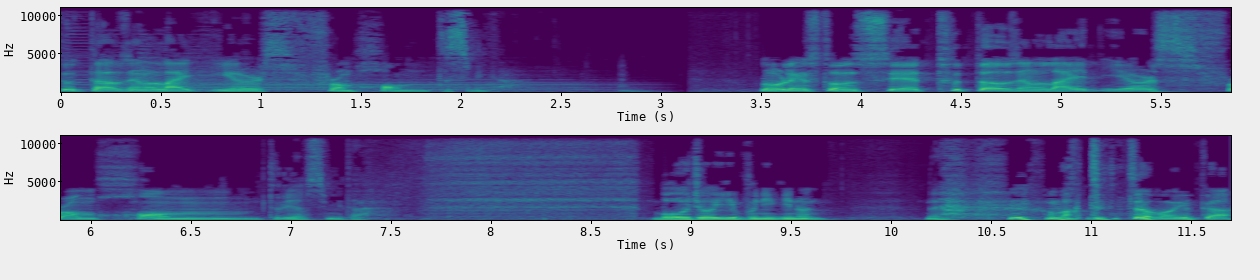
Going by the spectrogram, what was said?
2000 Light Years from Home 듣습니다. 롤링스톤스의 2000 Light Years from Home 들으셨습니다. 뭐죠 이 분위기는? 네. 음악 듣다 보니까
